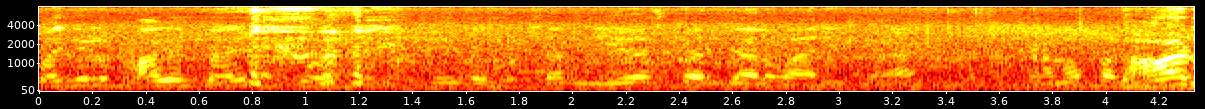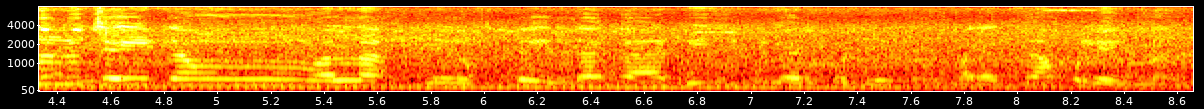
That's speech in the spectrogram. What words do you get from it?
ప్రజలు భావించాలని. సార్ నియోజకవర్గాల వారీగా దాడులు చేయటం వల్ల నేను ఒకటే ఇందాక డీజీపీ గారికి కూడా చెప్పాను. ఫర్ ఎగ్జాంపుల్ నేను ఉన్నాను.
